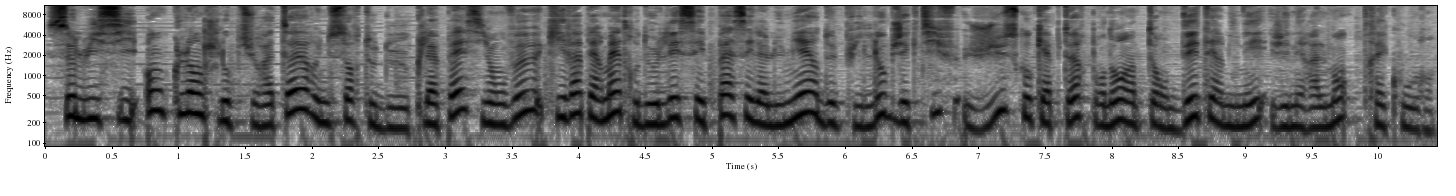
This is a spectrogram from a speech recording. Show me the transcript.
Celui-ci enclenche l'obturateur, une sorte de clapet si on veut, qui va permettre de laisser passer la lumière depuis l'objectif jusqu'au capteur pendant un temps déterminé, généralement très court.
